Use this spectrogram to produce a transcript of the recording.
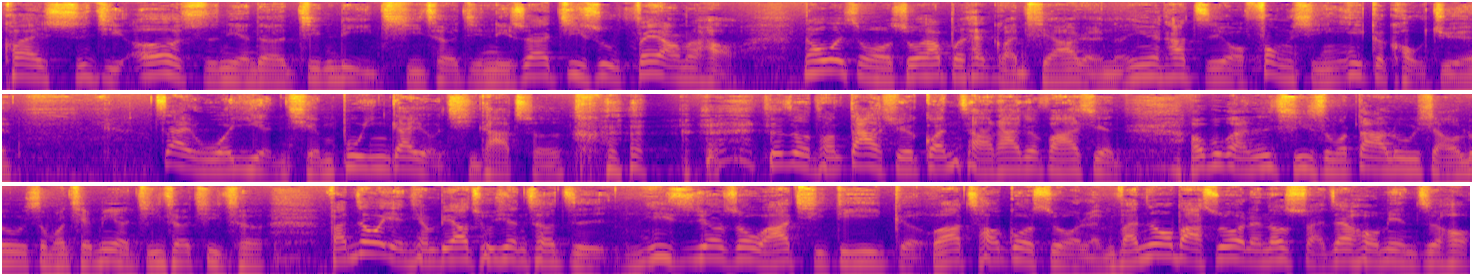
快十几二十年的经历，骑车经历，所以她技术非常的好。那为什么说她不太管其他人呢？因为她只有奉行一个口诀。在我眼前不应该有其他车，这是我从大学观察他就发现，而不管是骑什么大路小路，什么前面有机车汽车，反正我眼前不要出现车子，意思就是说我要骑第一个，我要超过所有人，反正我把所有人都甩在后面之后，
